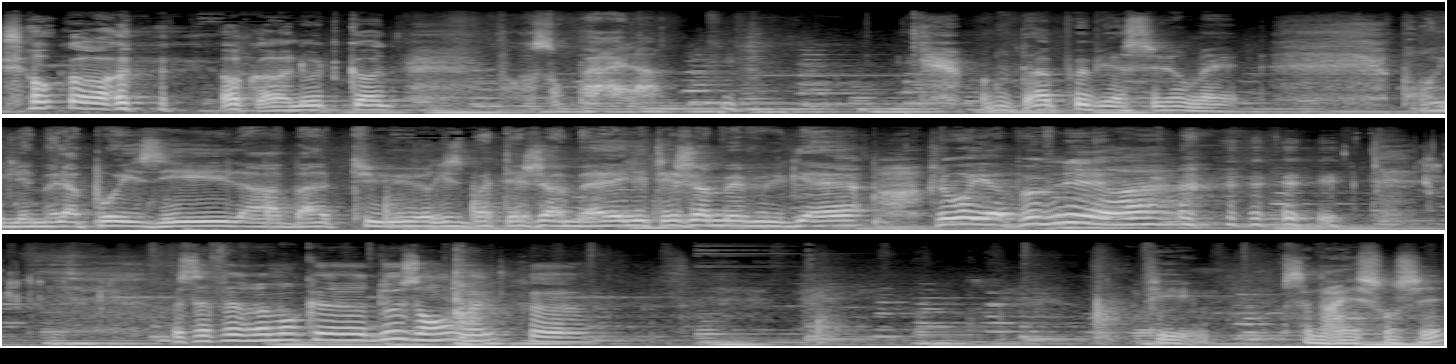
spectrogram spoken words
C'est encore, un- encore un autre code. Pourquoi son père est là On doutait un peu, bien sûr, mais. Bon, il aimait la poésie, la batture, il se battait jamais, il était jamais vulgaire. Je le voyais un peu venir, hein. Mais ça fait vraiment que deux ans, oui. Que... Puis, ça n'a rien changé.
